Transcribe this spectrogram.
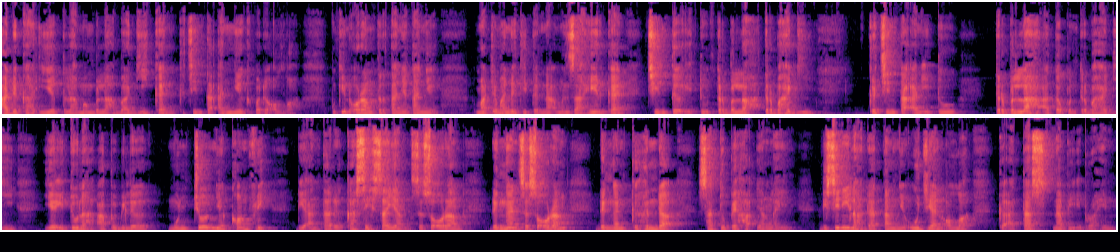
adakah ia telah membelah bagikan kecintaannya kepada Allah mungkin orang tertanya-tanya macam mana kita nak menzahirkan cinta itu terbelah terbahagi? Kecintaan itu terbelah ataupun terbahagi iaitulah apabila munculnya konflik di antara kasih sayang seseorang dengan seseorang dengan kehendak satu pihak yang lain. Di sinilah datangnya ujian Allah ke atas Nabi Ibrahim.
